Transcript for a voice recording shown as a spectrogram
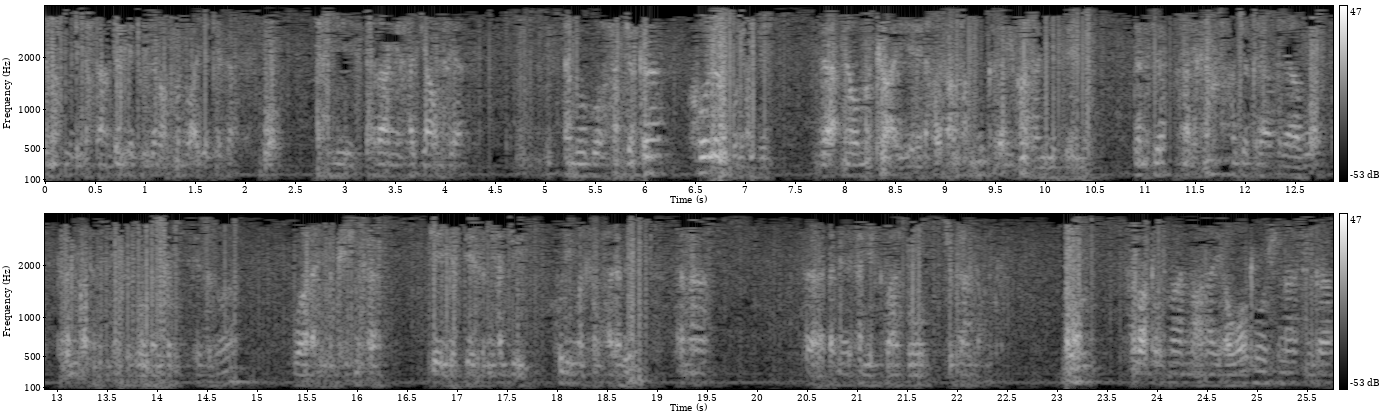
لنحن الإنسان درية ولا نحن رأي كذا وهي كرامي حجة وهي أنو بو حجك خولا بولي لا نو مكاي نخاف عن هم كلامي هذا نيتين نرجع على كم حجة كلا كلا بو كلامي هذا نيتين كذا ولا نيتين كذا وأنا مكش مثلا جاي يستيقظ من حجي خلي مثلا حربي أنا أنا أنا إخبار بو شكرا لكم بلان صلاة عثمان معناي أول روشنا سنجا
